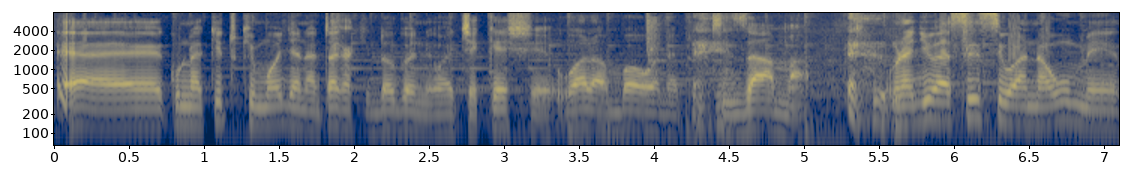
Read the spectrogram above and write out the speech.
Eh, kuna kitu kimoja nataka kidogo niwachekeshe wale ambao wanatutizama. Unajua sisi wanaume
